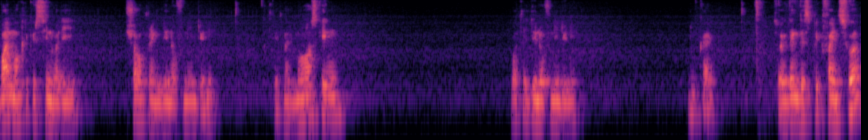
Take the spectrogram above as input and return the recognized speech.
baie makliker sien wat die sharpening doen of nie doen nie met my masking wat hy doen of nie doen nie. OK. So ek dink dis pik fyn so.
